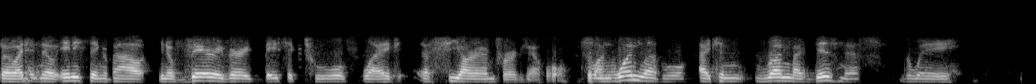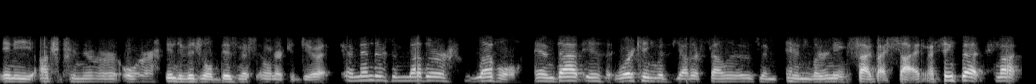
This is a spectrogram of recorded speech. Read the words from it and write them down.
So I didn't know anything about, you know, very, very basic tools like a CRM, for example. So on one level, I can run my business the way any entrepreneur or individual business owner could do it. And then there's another level, and that is working with the other fellows and, and learning side by side. And I think that's not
